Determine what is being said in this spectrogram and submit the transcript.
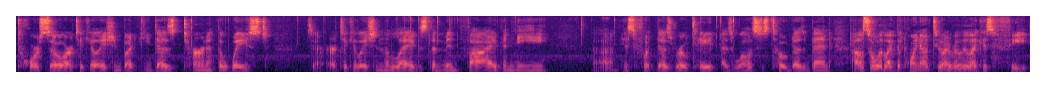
torso articulation, but he does turn at the waist. articulation in the legs, the mid-thigh, the knee. Um, his foot does rotate as well as his toe does bend. I also would like to point out too, I really like his feet.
